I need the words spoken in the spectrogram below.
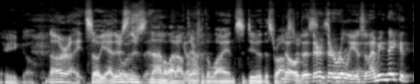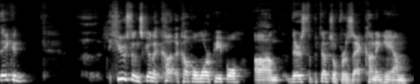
there you go. All right. So yeah, there's was, there's not oh a lot out God. there for the Lions to do this roster. No, there there really isn't. I mean, they could they could. Houston's going to cut a couple more people. Um, there's the potential for Zach Cunningham.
